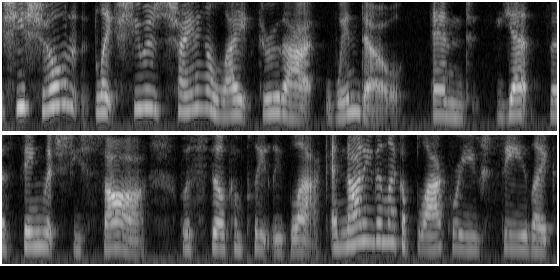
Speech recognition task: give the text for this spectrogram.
she showed like she was shining a light through that window and yet the thing that she saw was still completely black. And not even like a black where you see like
